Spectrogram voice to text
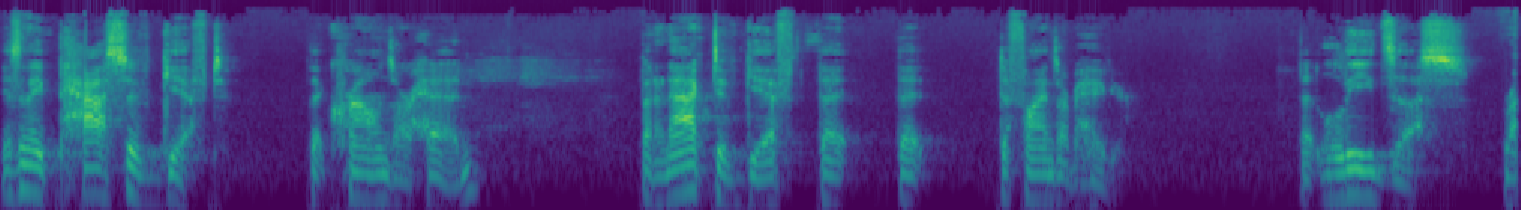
isn't a passive gift that crowns our head, but an active gift that, that defines our behavior, that leads us. Right?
